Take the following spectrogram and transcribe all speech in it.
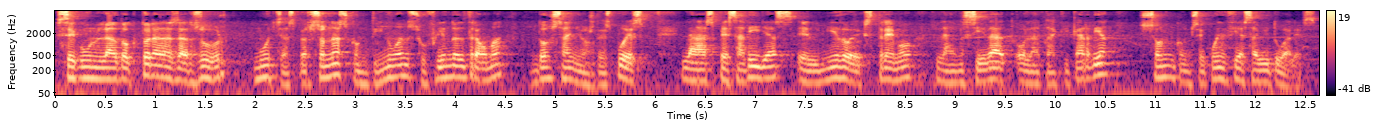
Según la doctora Zarzur, muchas personas continúan sufriendo el trauma dos años después. Las pesadillas, el miedo extremo, la ansiedad o la taquicardia son consecuencias habituales.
